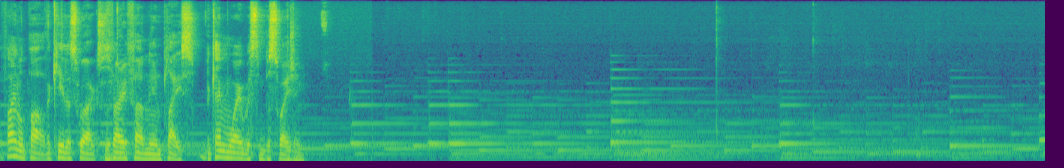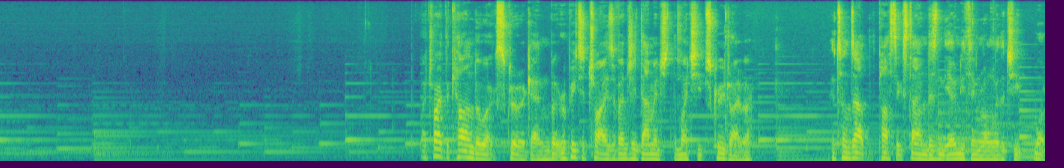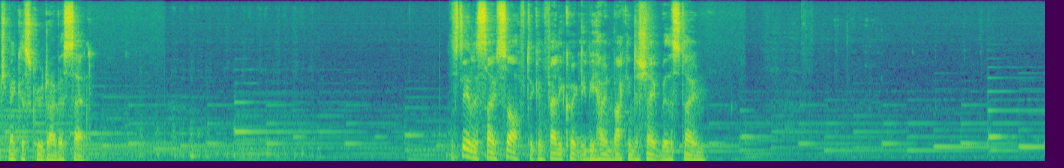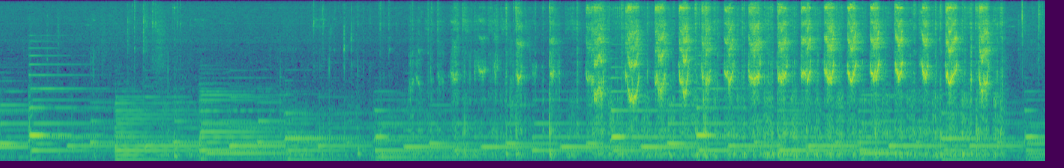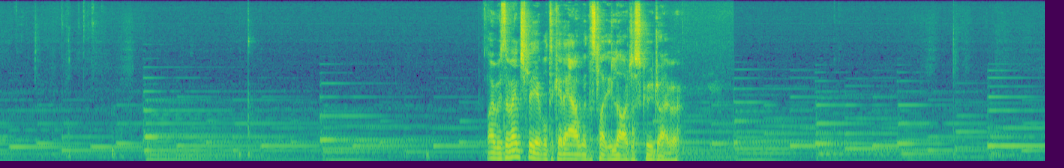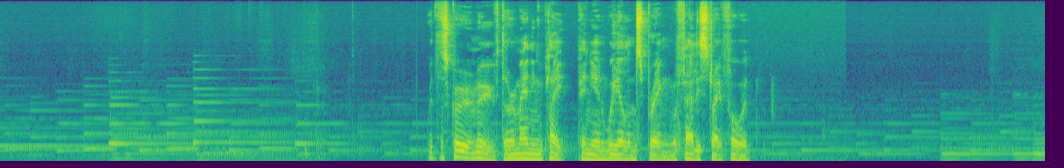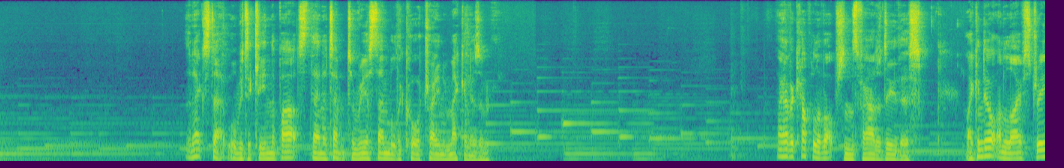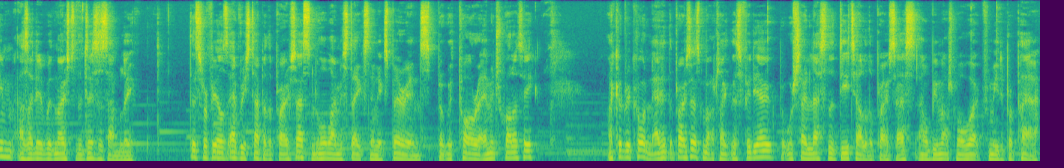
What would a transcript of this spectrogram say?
The final part of the keyless works was very firmly in place, but came away with some persuasion. I tried the calendar works screw again, but repeated tries eventually damaged my cheap screwdriver. It turns out the plastic stand isn't the only thing wrong with a cheap watchmaker screwdriver set. The steel is so soft it can fairly quickly be honed back into shape with a stone. I was eventually able to get it out with a slightly larger screwdriver. With the screw removed, the remaining plate, pinion, wheel and spring were fairly straightforward. The next step will be to clean the parts, then attempt to reassemble the core train and mechanism. I have a couple of options for how to do this. I can do it on live stream, as I did with most of the disassembly. This reveals every step of the process and all my mistakes and inexperience, but with poorer image quality. I could record and edit the process much like this video, but will show less of the detail of the process and will be much more work for me to prepare.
